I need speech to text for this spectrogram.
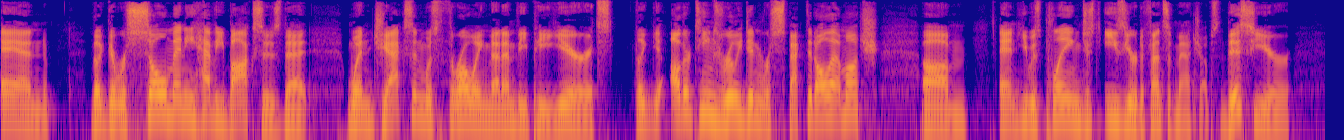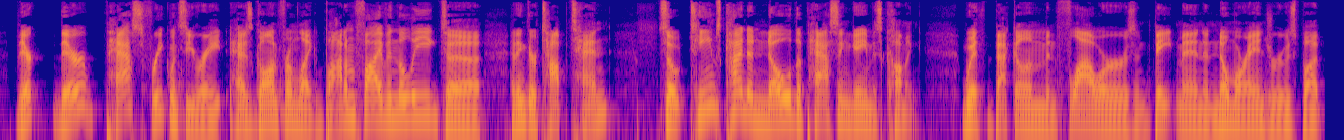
and like there were so many heavy boxes that when Jackson was throwing that MVP year, it's like other teams really didn't respect it all that much. Um, and he was playing just easier defensive matchups. This year, their their pass frequency rate has gone from like bottom five in the league to I think they're top ten. So teams kind of know the passing game is coming with Beckham and Flowers and Bateman and no more Andrews, but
